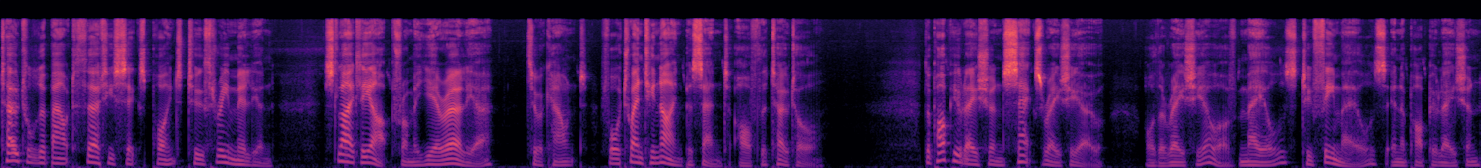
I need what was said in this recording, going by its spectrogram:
totaled about 36.23 million, slightly up from a year earlier to account for 29% of the total. The population sex ratio, or the ratio of males to females in a population,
